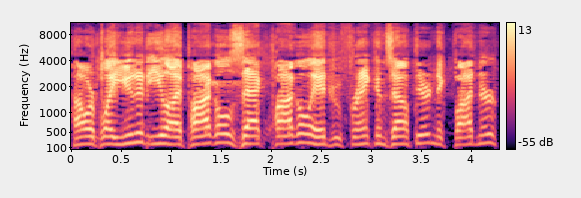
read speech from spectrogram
Power play unit Eli Poggle, Zach Poggle, Andrew Franken's out there, Nick Bodner,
